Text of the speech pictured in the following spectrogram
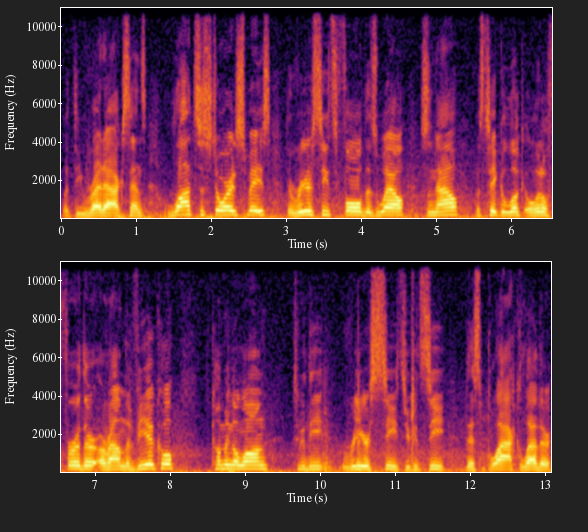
with the red accents. Lots of storage space. The rear seats fold as well. So now let's take a look a little further around the vehicle. Coming along to the rear seats, you can see this black leather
